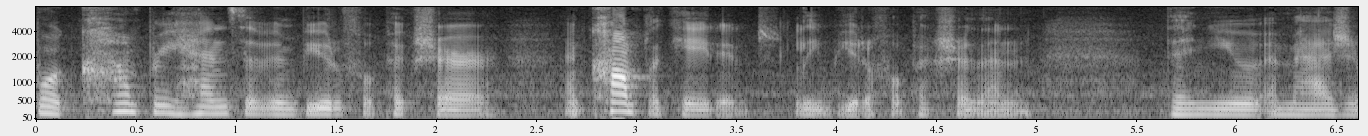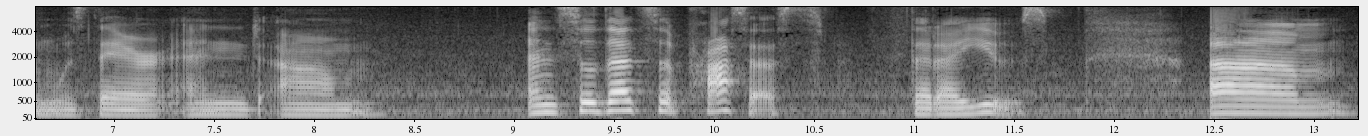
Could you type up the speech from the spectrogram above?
more comprehensive and beautiful picture and complicatedly beautiful picture than than you imagine was there. And um, and so that's a process that i use. Um,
